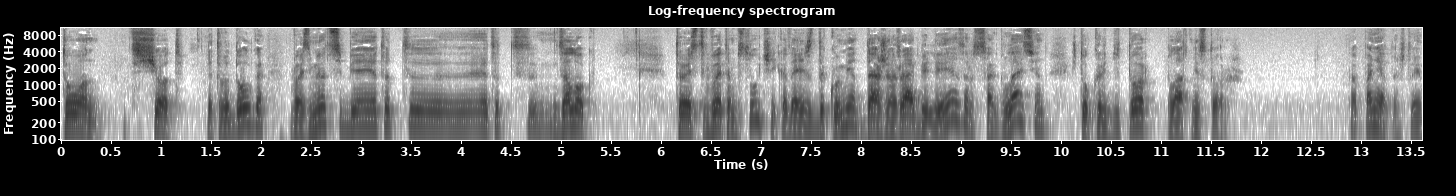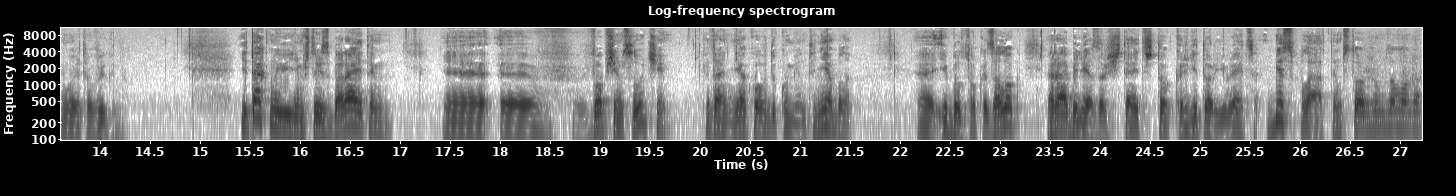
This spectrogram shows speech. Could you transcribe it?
то он в счет этого долга возьмет себе этот, э, этот залог – то есть в этом случае, когда есть документ, даже Раби Лезер согласен, что кредитор – платный сторож. Понятно, что ему это выгодно. Итак, мы видим, что из Барайта э, э, в общем случае, когда никакого документа не было, э, и был только залог, Раби Лезер считает, что кредитор является бесплатным сторожем залога.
